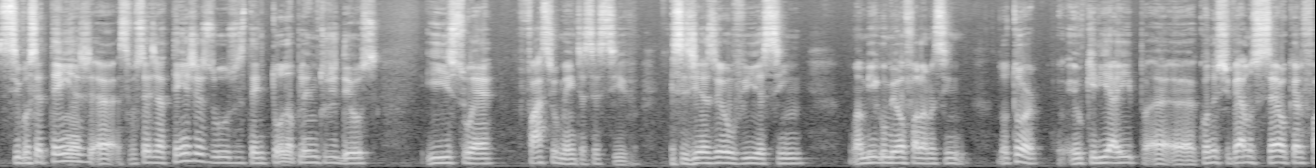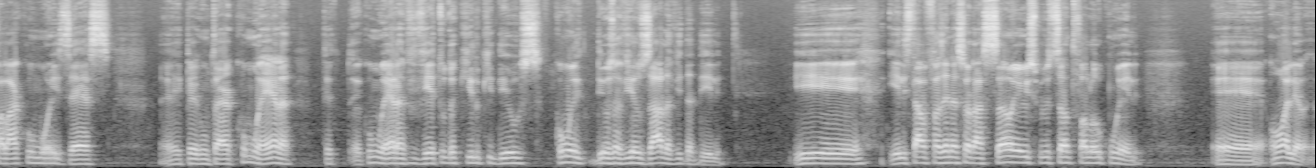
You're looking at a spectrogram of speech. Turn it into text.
se você, tem, eh, se você já tem Jesus, você tem toda a plenitude de Deus, e isso é facilmente acessível. Esses dias eu vi assim um amigo meu falando assim, doutor, eu queria ir, uh, quando eu estiver no céu, eu quero falar com Moisés uh, e perguntar como era, como era viver tudo aquilo que Deus, como Deus havia usado a vida dele. E, e, ele estava fazendo essa oração e o Espírito Santo falou com ele: é, Olha,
